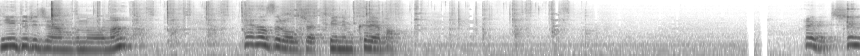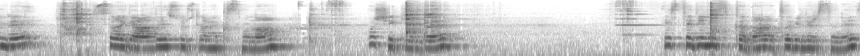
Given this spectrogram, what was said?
Yedireceğim bunu ona. Ve hazır olacak benim kremam. Evet şimdi sıra geldi süsleme kısmına. Bu şekilde istediğiniz kadar atabilirsiniz.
